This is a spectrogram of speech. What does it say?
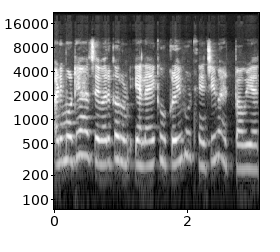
आणि मोठ्या आचेवर करून याला एक उकळी फुटण्याची वाट पाहूयात.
